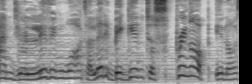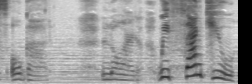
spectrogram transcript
and your living water. Let it begin to spring up in us, O God. Lord, we thank you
